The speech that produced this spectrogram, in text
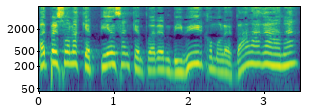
Hay personas que piensan que pueden vivir como les da la gana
